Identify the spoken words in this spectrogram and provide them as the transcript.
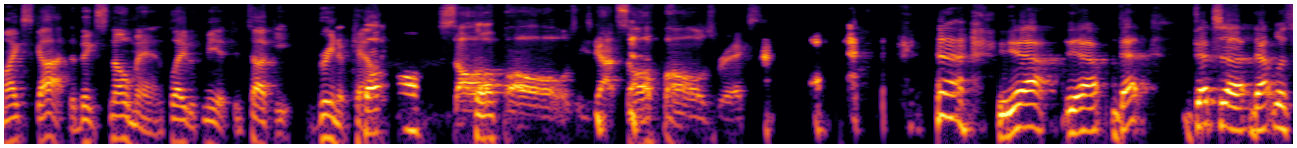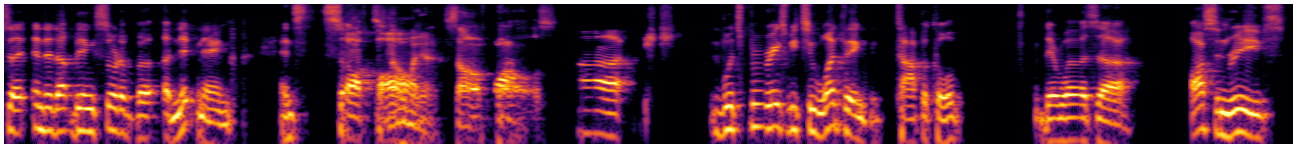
Mike Scott, the big snowman, played with me at Kentucky, Greenup County. Oh, Softballs. He's got softballs, Rex. yeah, yeah. That that's uh that was uh, ended up being sort of a, a nickname and softball. Snowman, softballs. Uh, which brings me to one thing topical. There was uh, Austin Reaves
